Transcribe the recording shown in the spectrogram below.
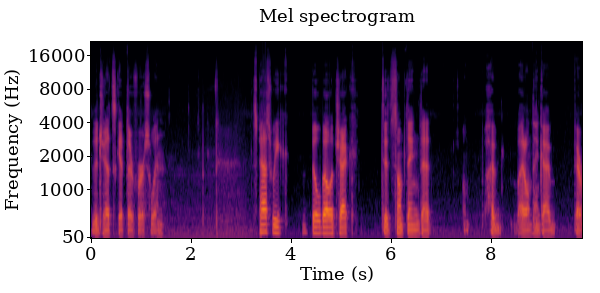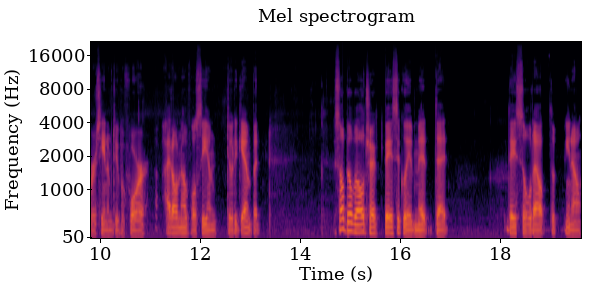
the Jets get their first win. This past week, Bill Belichick did something that I I don't think I've ever seen him do before. I don't know if we'll see him do it again, but saw Bill Belichick basically admit that they sold out the you know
